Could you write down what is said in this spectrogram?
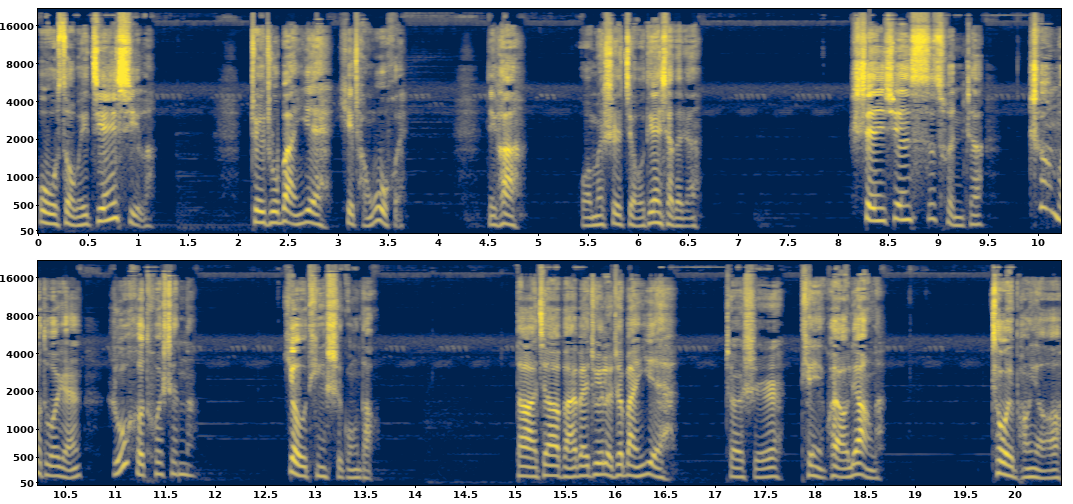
误作为奸细了。追逐半夜一场误会。你看，我们是酒店下的人。”沈轩思忖着，这么多人如何脱身呢？又听石公道：“大家白白追了这半夜。”这时天也快要亮了，这位朋友，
